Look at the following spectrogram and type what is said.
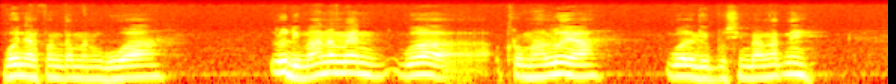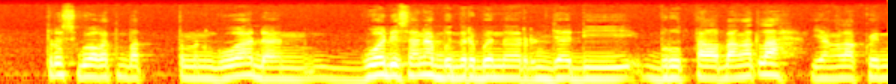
Gue nelpon teman gue lu di mana men? Gue ke rumah lu ya. Gue lagi pusing banget nih. Terus gue ke tempat temen gue dan gue di sana bener-bener jadi brutal banget lah. Yang ngelakuin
